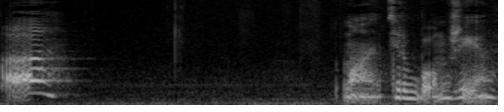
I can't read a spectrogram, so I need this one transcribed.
А! Матерь бомжья.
